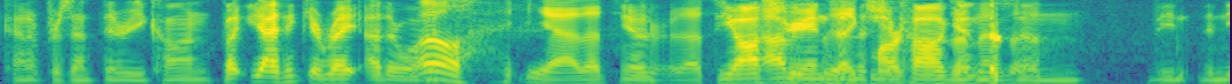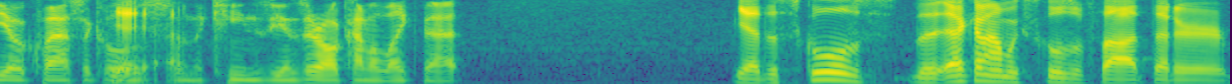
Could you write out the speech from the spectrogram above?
kind of present their econ. But yeah, I think you're right. Otherwise, well, yeah, that's you know, true. That's the Austrians and like, the as a- and the the neoclassicals yeah. and the Keynesians, they're all kind of like that. yeah the schools the economic schools of thought that are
